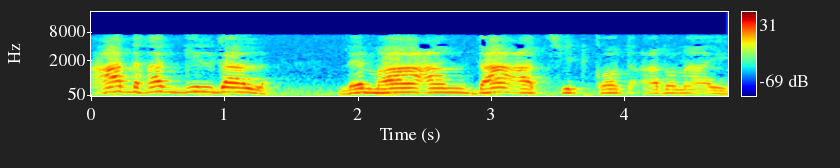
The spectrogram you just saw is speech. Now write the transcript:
עד הגלגל, למען דעת צדקות אדוני.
